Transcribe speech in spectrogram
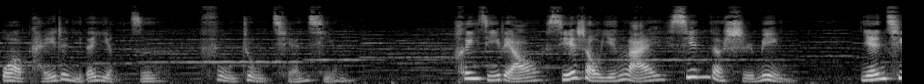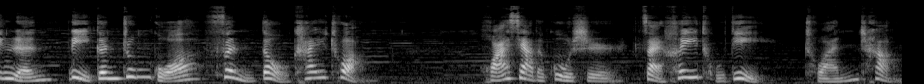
我陪着你的影子负重前行。黑吉辽携手迎来新的使命，年轻人力跟中国奋斗开创。华夏的故事在黑土地传唱。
